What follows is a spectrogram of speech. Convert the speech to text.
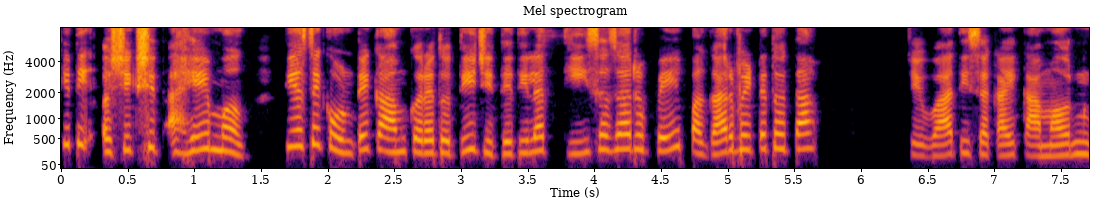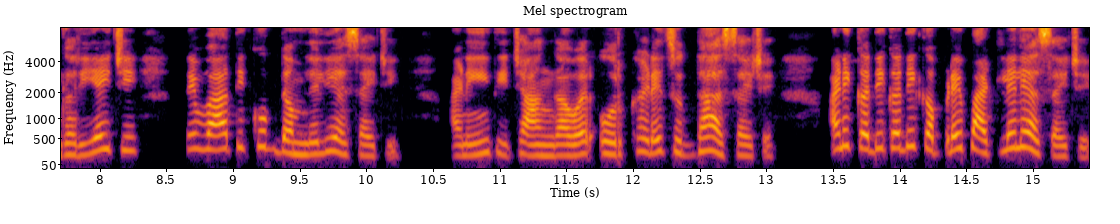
की ती अशिक्षित आहे मग. ती असे कोणते काम करत होती जिथे तिला तीस हजार रुपये पगार भेटत होता? जेव्हा ती सकाळी कामावरून घरी यायची तेव्हा ती खूप दमलेली असायची आणि तिच्या अंगावर ओरखडे सुद्धा असायचे आणि कधी कधी कपडे फाटलेले असायचे.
